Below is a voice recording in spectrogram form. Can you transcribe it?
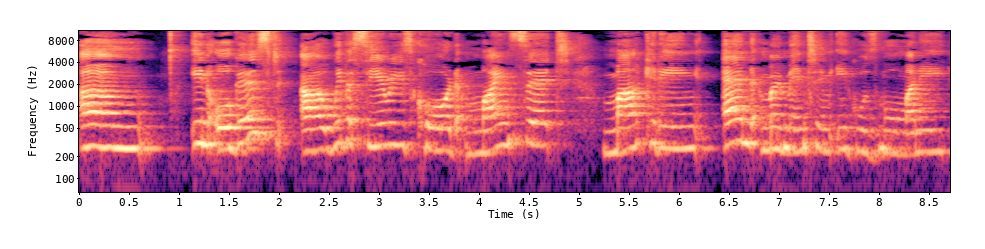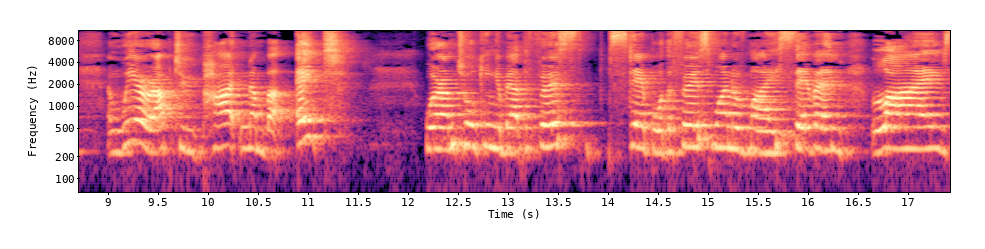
Um, in August, uh, with a series called Mindset, Marketing, and Momentum Equals More Money. And we are up to part number eight, where I'm talking about the first step or the first one of my seven lives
